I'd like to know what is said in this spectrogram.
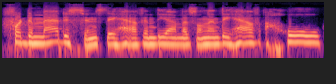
for the medicines they have in the Amazon, and they have a whole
